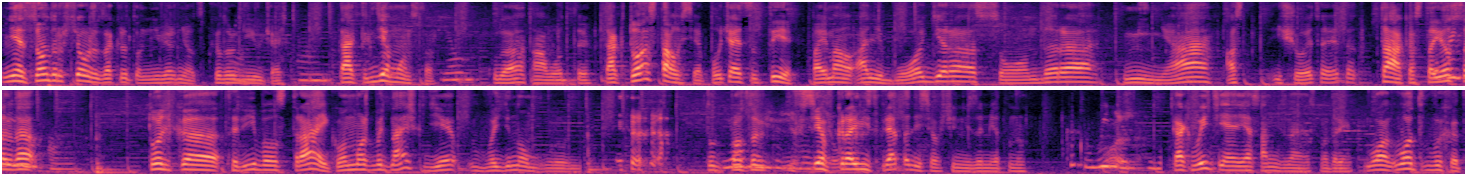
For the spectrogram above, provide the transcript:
Нет, Сондер все уже закрыт, он не вернется, как другие участники. А, Так, ты где монстр? Куда? А, вот ты. Так, кто остался? Получается, ты поймал Али Богера, Сондера, меня. Еще это, это. Так, остается тогда только Трибл Страйк. Он может быть, знаешь, где? В водяном уровне. Тут Я просто все в крови спрятались вообще незаметно. А, Как выйти? Как выйти, я, я сам не знаю, смотри. Вот, вот выход.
